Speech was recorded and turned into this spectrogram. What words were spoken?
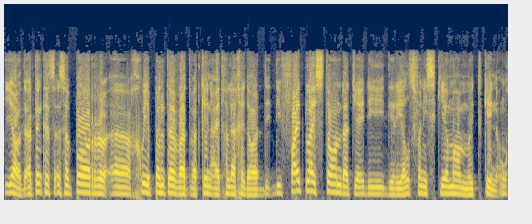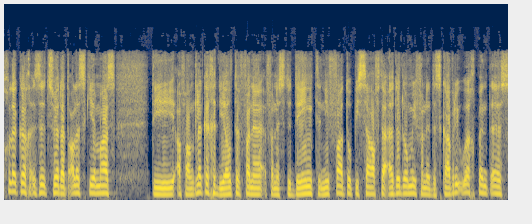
Ja, ek dink is is 'n paar uh goeie punte wat wat ken uitgelig het daar. Die, die feit bly staan dat jy die die reëls van die skema moet ken. Ongelukkig is dit so dat alle skemas die afhanklike gedeelte van 'n van 'n student nie vat op dieselfde ouderdom nie van 'n discovery oogpunt is,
